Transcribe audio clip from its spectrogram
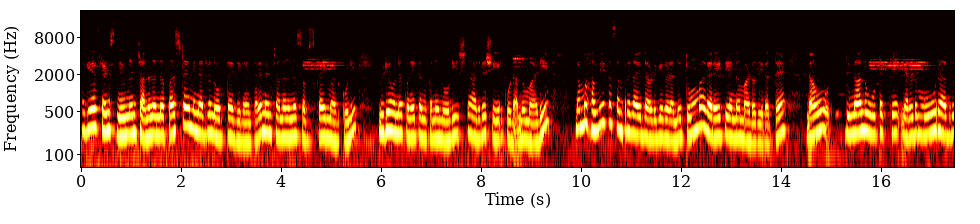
ಹಾಗೆ ಫ್ರೆಂಡ್ಸ್ ನೀವು ನನ್ನ ಚಾನಲನ್ನು ಫಸ್ಟ್ ಟೈಮ್ ಏನಾದರೂ ನೋಡ್ತಾ ಇದ್ದೀರಾ ಅಂತಾರೆ ನನ್ನ ಚಾನಲನ್ನು ಸಬ್ಸ್ಕ್ರೈಬ್ ಮಾಡ್ಕೊಳ್ಳಿ. ವಿಡಿಯೋವನ್ನು ಕೊನೆ ತನಕ ನೋಡಿ, ಇಷ್ಟ ಆದರೆ ಶೇರ್ ಕೂಡ ಮಾಡಿ. ನಮ್ಮ ಹವ್ಯಕ ಸಂಪ್ರದಾಯದ ಅಡುಗೆಗಳಲ್ಲಿ ತುಂಬ ವೆರೈಟಿಯನ್ನು ಮಾಡೋದಿರುತ್ತೆ. ನಾವು ದಿನಾಲೂ ಊಟಕ್ಕೆ ಎರಡು ಮೂರಾದ್ರೂ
